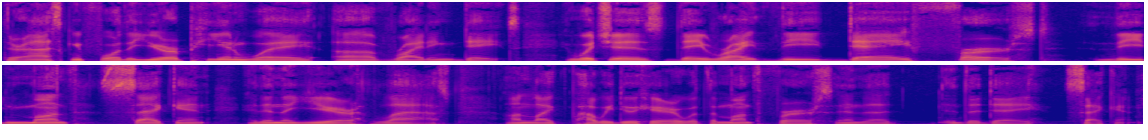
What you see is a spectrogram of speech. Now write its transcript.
they're asking for the European way of writing dates, which is they write the day first, the month second, and then the year last, unlike how we do here with the month first and the the day second.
